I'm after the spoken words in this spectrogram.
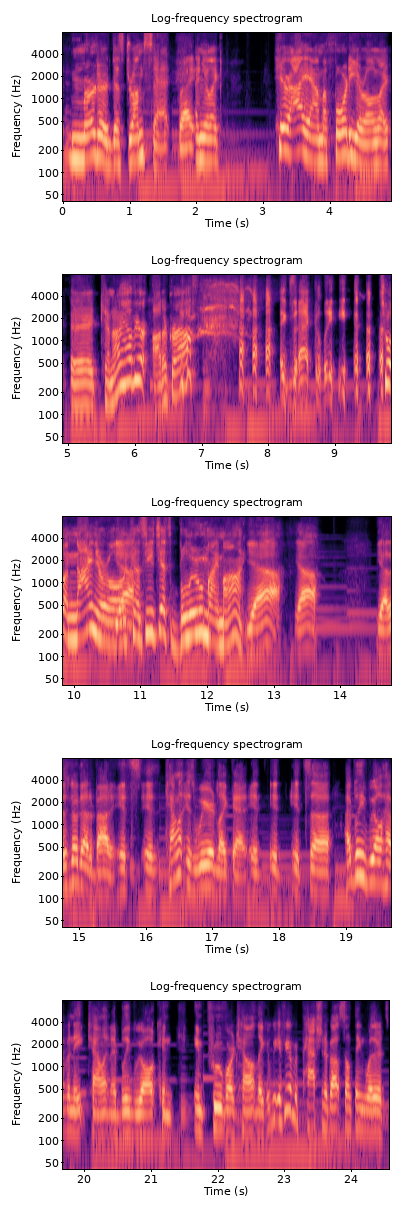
murdered this drum set. Right. And you're like, here I am, a 40 year old, like, uh, can I have your autograph? exactly. to a nine year old because yeah. he just blew my mind. Yeah, yeah, yeah. There's no doubt about it. It's it, talent is weird like that. It it it's uh. I believe we all have innate talent, and I believe we all can improve our talent. Like if, if you have a passion about something, whether it's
